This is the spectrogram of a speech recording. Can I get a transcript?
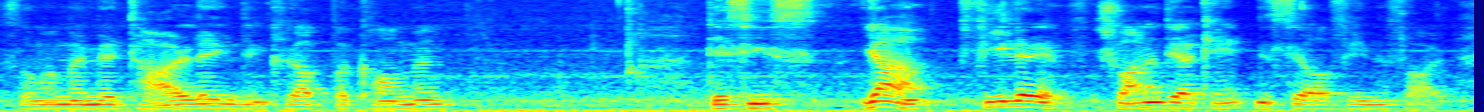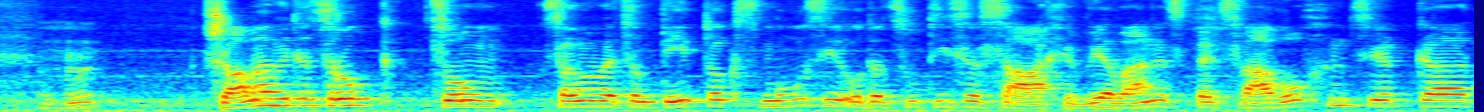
sagen wir mal, Metalle in den Körper kommen. Das ist, ja, viele spannende Erkenntnisse auf jeden Fall. Mhm. Schauen wir wieder zurück zum, sagen wir mal, zum Detox-Musi oder zu dieser Sache. Wir waren jetzt bei zwei Wochen circa,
